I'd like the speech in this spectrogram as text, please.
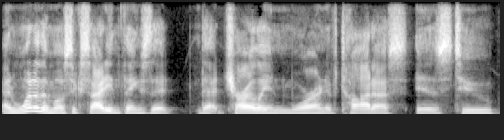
And one of the most exciting things that that Charlie and Warren have taught us is to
